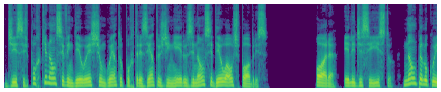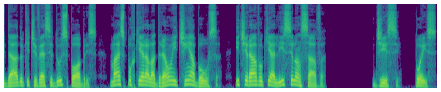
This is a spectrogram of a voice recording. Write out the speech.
disse: Por que não se vendeu este unguento por trezentos dinheiros e não se deu aos pobres? Ora, ele disse isto, não pelo cuidado que tivesse dos pobres, mas porque era ladrão e tinha a bolsa, e tirava o que ali se lançava. Disse, pois,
